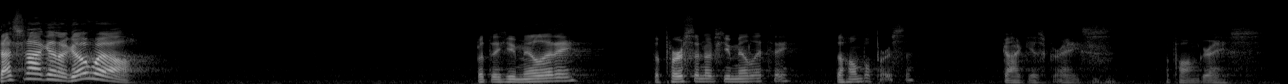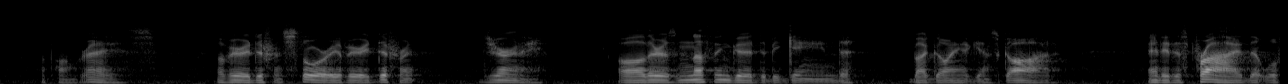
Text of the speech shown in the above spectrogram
That's not going to go well. But the humility, the person of humility, the humble person, God gives grace upon grace upon grace. A very different story, a very different journey. Oh, there is nothing good to be gained by going against God. And it is pride that will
